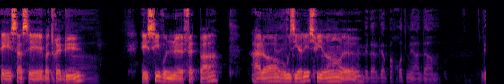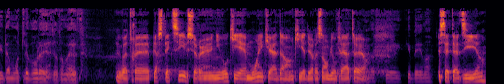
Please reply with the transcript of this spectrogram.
Et ça, c'est votre but. Et si vous ne le faites pas, alors vous y allez suivant euh, votre perspective sur un niveau qui est moins que Adam, qui est de ressembler au Créateur. C'est-à-dire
